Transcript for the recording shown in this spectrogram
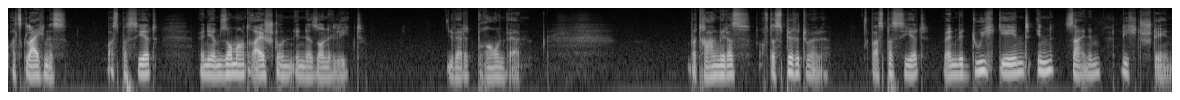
Als Gleichnis, was passiert, wenn ihr im Sommer drei Stunden in der Sonne liegt. Ihr werdet braun werden. Übertragen wir das auf das Spirituelle. Was passiert, wenn wir durchgehend in seinem Licht stehen?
